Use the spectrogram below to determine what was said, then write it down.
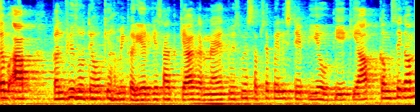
जब आप कंफ्यूज होते हो कि हमें करियर के साथ क्या करना है तो इसमें सबसे पहली स्टेप ये होती है कि आप कम से कम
